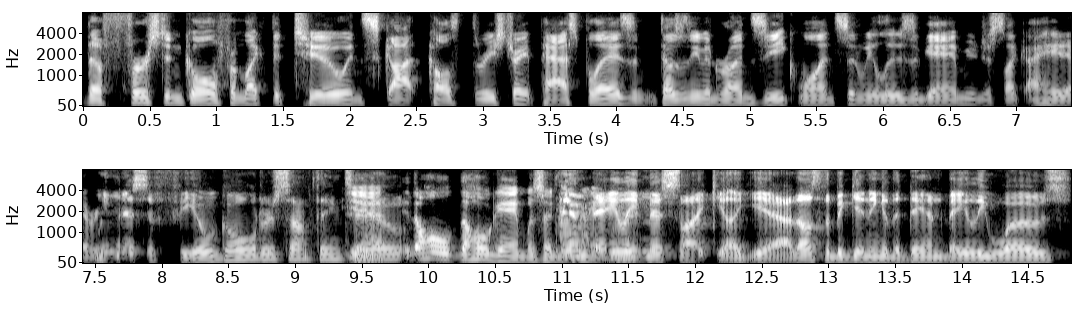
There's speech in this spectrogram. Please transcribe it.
the first and goal from like the two, and Scott calls three straight pass plays and doesn't even run Zeke once, and we lose the game. You're just like, I hate We everything. missed a field goal or something Yeah, too. the whole the whole game was a Dan. Bailey missed like like yeah, that was the beginning of the Dan Bailey woes.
